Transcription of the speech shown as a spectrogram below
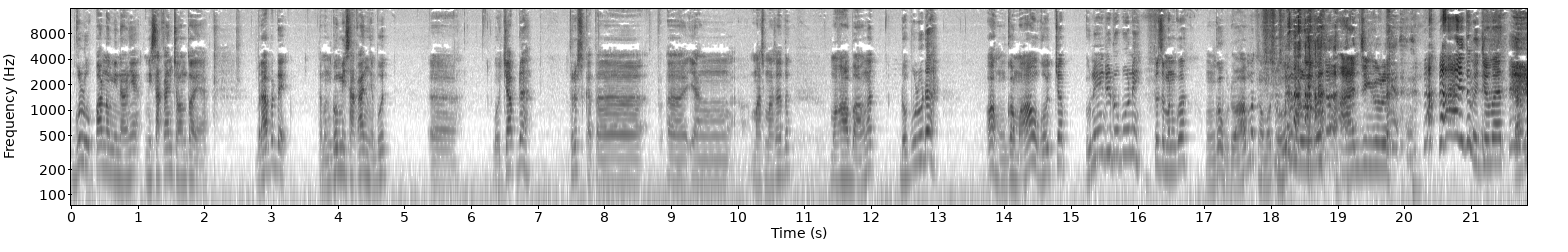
Gue lupa nominalnya. Misalkan contoh ya. Berapa deh temen gue misalkan nyebut eh gocap dah. Terus kata eh, yang mas-masa tuh mahal banget 20 dah. Oh enggak mau gocap. Ini 20 nih. Terus temen gue enggak bodo amat gak mau turun kalau gocap. Anjing gue itu lucu banget. Tapi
